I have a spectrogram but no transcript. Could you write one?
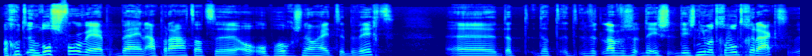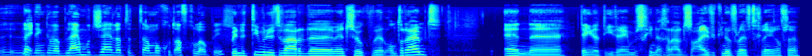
Maar goed, een los voorwerp bij een apparaat dat eh, op hoge snelheid eh, beweegt. Eh, dat, dat, het, laten we, er, is, er is niemand gewond geraakt. Eh, Ik denk dat we blij moeten zijn dat het allemaal goed afgelopen is. Binnen 10 minuten waren de mensen ook weer ontruimd. En eh, ik denk dat iedereen misschien een gratis Ivy knuffel heeft gekregen of zo.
